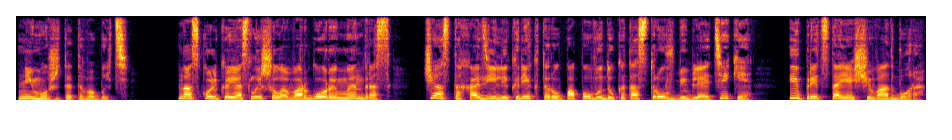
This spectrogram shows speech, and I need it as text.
не может этого быть. Насколько я слышала, Варгор и Мендрос часто ходили к ректору по поводу катастроф в библиотеке и предстоящего отбора.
